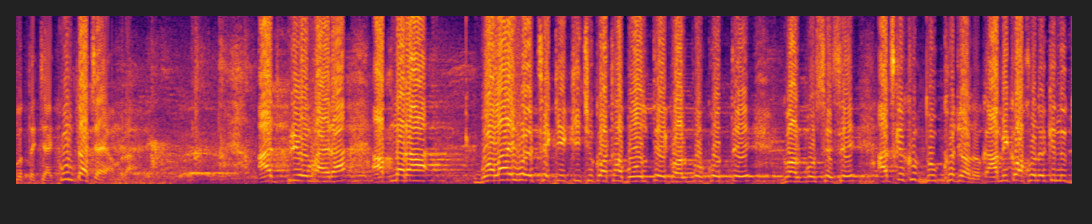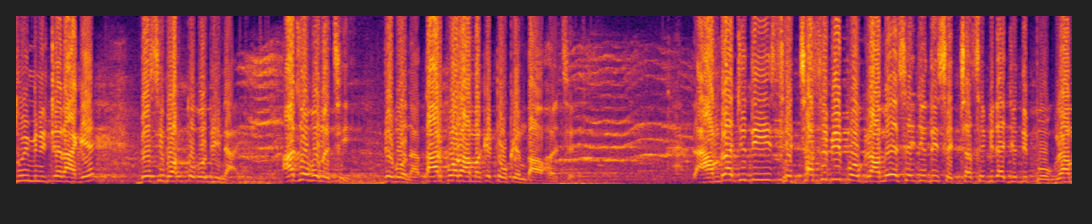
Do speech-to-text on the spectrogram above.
করতে চাই। কোনটা চাই আমরা? আজ প্রিয় ভাইরা, আপনারা বলাই হয়েছে কি কিছু কথা বলতে, গল্প করতে, গল্প শেষে। আজকে খুব দুঃখজনক। আমি কখনো কিন্তু দুই মিনিটের আগে বেশি বক্তব্য দিই নাই। আজও বলেছি, দেব না। তারপর আমাকে টোকেন দেওয়া হয়েছে। আমরা যদি স্বেচ্ছাসেবী প্রোগ্রামে এসে যদি স্বেচ্ছাসেবীরা যদি প্রোগ্রাম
